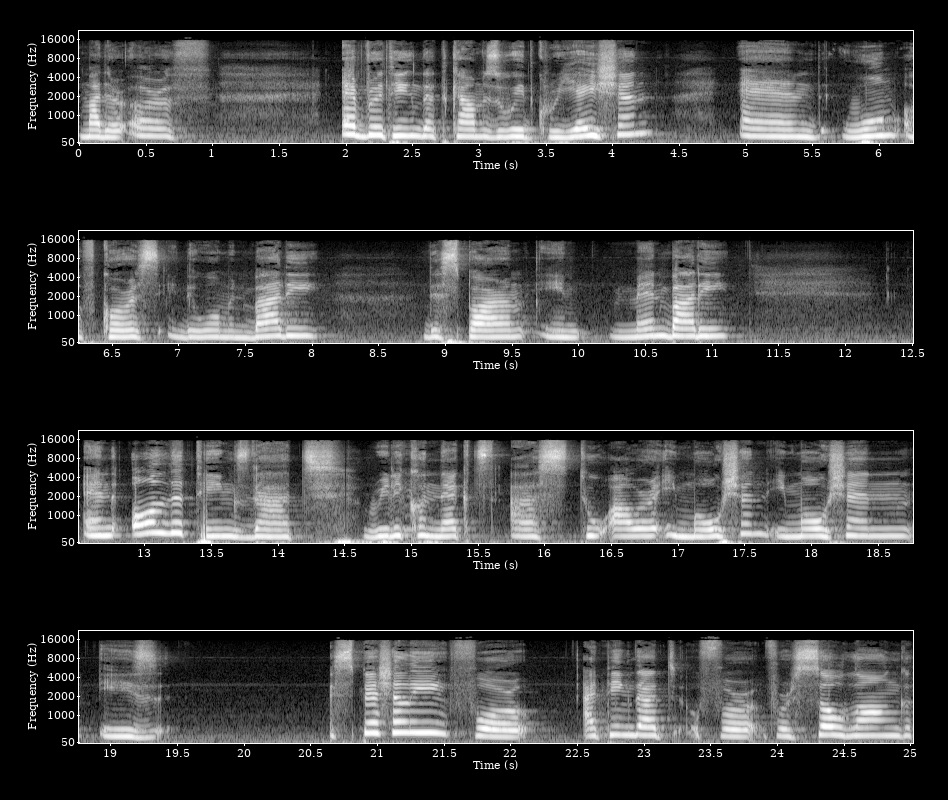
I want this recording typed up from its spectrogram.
mother earth everything that comes with creation and womb of course in the woman body the sperm in man body and all the things that really connects us to our emotion emotion is especially for i think that for for so long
